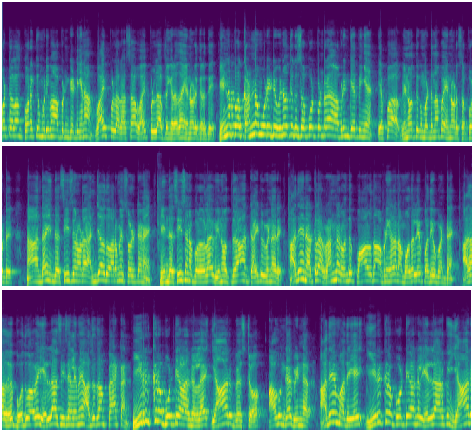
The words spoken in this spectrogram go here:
ஓட்டெல்லாம் குறைக்க முடியுமா அப்படின்னு கேட்டீங்கன்னா வாய்ப்புள்ள ரசா வாய்ப்புள்ள அப்படிங்கறதா என்னோட கருத்து. என்னப்பா கண்ணை மூடிட்டு வினோத்துக்கு சப்போர்ட் பண்ற அப்படின்னு கேட்பீங்க எப்பா வினோத்துக்கு மட்டும்தான்ப்பா என்னோட சப்போர்ட் நான் தான் இந்த சீசனோட அஞ்சாவது வாரமே சொல்லிட்டேனே. இந்த சீசனை பொறுத்தவரை வினோத் தான் டைட்டில் வின்னர் அதே நேரத்தில் ரன்னர் வந்து பாரு தான் அப்படிங்கிறத நான் முதல்ல பதிவு பண்ணிட்டேன். அதாவது பொதுவாகவே எல்லா சீசன்லயுமே அதுதான் பேட்டர்ன் இருக்கிற போட்டியாளர்கள்ல யாரு பெஸ்டோ அவங்க வின்னர் அதே மாதிரியே இருக்கிற போட்டியாளர்கள் எல்லாருக்கும் யார்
